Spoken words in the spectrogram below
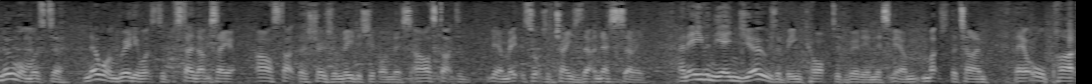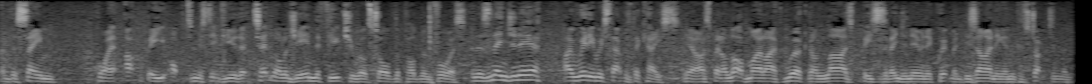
no one wants to, no one really wants to stand up and say, I'll start to show some leadership on this. I'll start to you know, make the sorts of changes that are necessary. And even the NGOs have been co-opted really in this. You know, much of the time, they are all part of the same quite upbeat, optimistic view that technology in the future will solve the problem for us. And as an engineer, I really wish that was the case. You know, I spent a lot of my life working on large pieces of engineering equipment, designing and constructing them.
